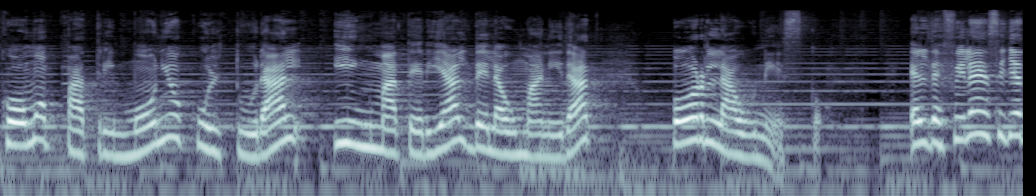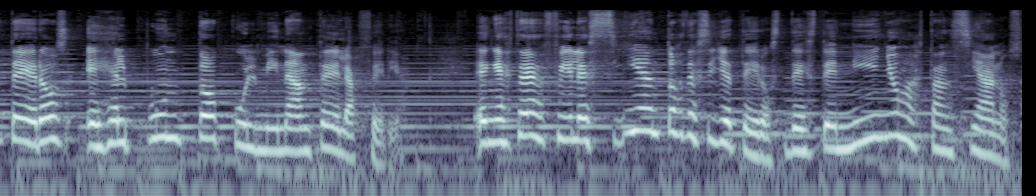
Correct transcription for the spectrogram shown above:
como patrimonio cultural inmaterial de la humanidad por la UNESCO. El desfile de silleteros es el punto culminante de la feria. En este desfile cientos de silleteros, desde niños hasta ancianos,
